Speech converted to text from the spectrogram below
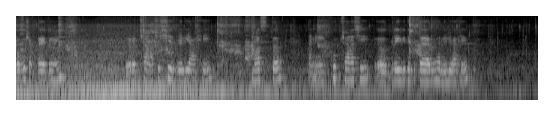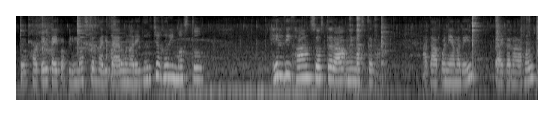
बघू शकताय तुम्ही. तर छान अशी शिजलेली आहे. मस्त. आणि खूप छान अशी ग्रेव्ही त्याची तयार झालेली आहे. तर हॉटेल टाईप आपली मस्त भाजी तयार होणार आहे. घरच्या घरी मस्त हेल्दी खा स्वस्त राहा आणि मस्त राहा. आता आपण यामध्ये काय करणार आहोत?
